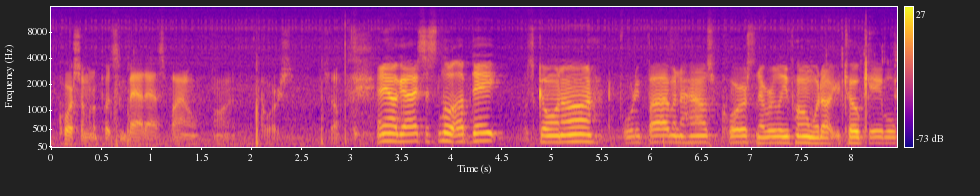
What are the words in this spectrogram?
Of course, I'm gonna put some badass vinyl on it, of course. So, anyhow, guys, just a little update. What's going on? 45 in the house, of course. Never leave home without your tow cable.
